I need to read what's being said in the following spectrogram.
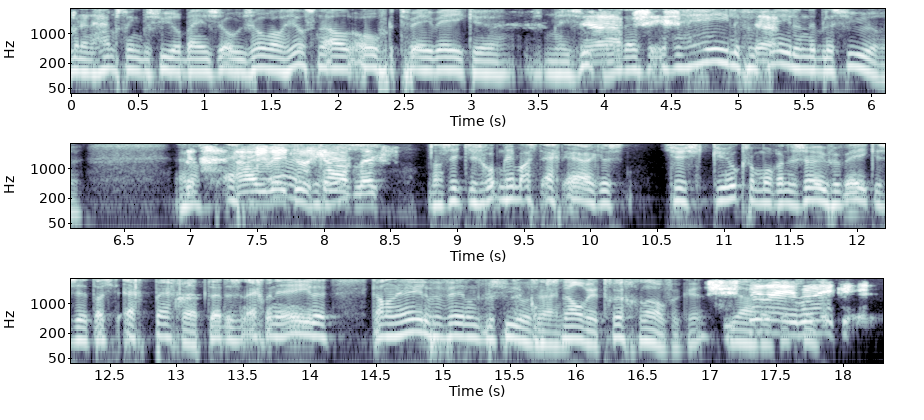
Met een hamstringblessure ben je sowieso al heel snel over de twee weken mee zoek. Ja, dat is, is, een hele vervelende ja. blessure. En als het echt ja, je weet hoe het gaat, Lex. Dan zit je erop. Nee, maar als het echt erg is, dus kun je ook zomaar in de zeven weken zitten als je het echt pech hebt. Hè. Dat is een echt een hele, kan een hele vervelende blessure zijn. komt snel weer terug, geloof ik. Hè? Ja, nee, dat is nee, maar ik,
